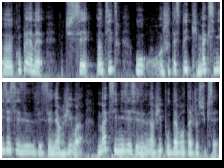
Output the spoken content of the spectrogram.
euh, complet, mais c'est un titre où je t'explique maximiser ses, énergies, voilà, maximiser ses énergies pour davantage de succès.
